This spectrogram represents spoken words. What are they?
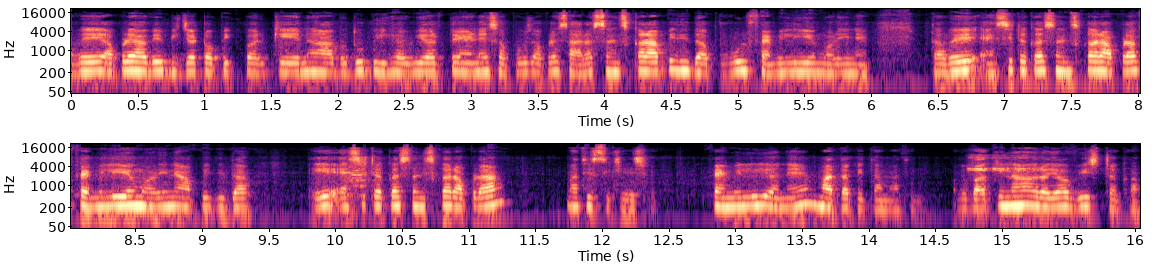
હવે આપણે આવીએ બીજા ટોપિક પર કે એને આ બધું બિહેવિયર તો એણે સપોઝ આપણે સારા સંસ્કાર આપી દીધા ફૂલ ફેમિલીએ મળીને. તો હવે એંસી ટકા સંસ્કાર આપણા ફેમિલીએ મળીને આપી દીધા. એ એંસી ટકા સંસ્કાર આપણામાંથી શીખે છે. ફેમિલી અને માતા પિતામાંથી હવે બાકીના રહ્યા વીસ ટકા.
